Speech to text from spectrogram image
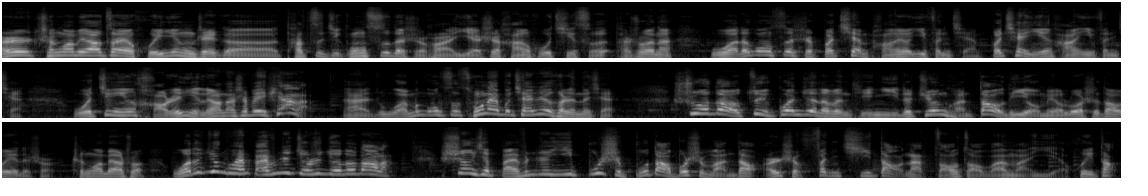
而陈光标在回应这个他自己公司的时候啊，也是含糊其辞。他说呢，我的公司是不欠朋友一分钱，不欠银行一分钱，我经营好人饮料那是被骗了。哎，我们公司从来不欠任何人的钱。说到最关键的问题，你的捐款到底有没有落实到位的时候，陈光标说，我的捐款百分之九十九都到了，剩下百分之一不是不到，不是晚到，而是分期到，那早早晚晚也会到。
